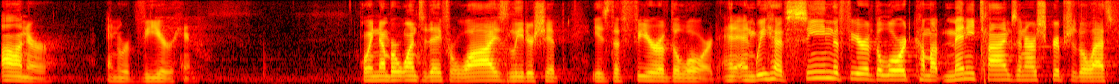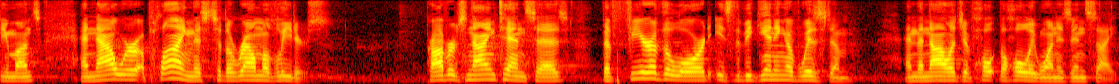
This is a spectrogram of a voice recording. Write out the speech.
honor, and revere Him. Point number one today for wise leadership is the fear of the Lord. And, and, we have seen the fear of the Lord come up many times in our scripture the last few months, and now we're applying this to the realm of leaders. Proverbs 9:10 says, "The fear of the Lord is the beginning of wisdom, and the knowledge of ho- the Holy One is insight."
